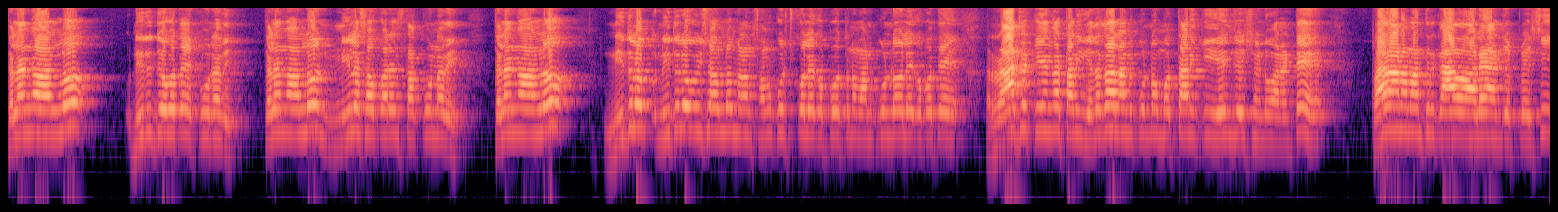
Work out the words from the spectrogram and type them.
తెలంగాణలో నిరుద్యోగత ఎక్కువ ఉన్నది తెలంగాణలో నీళ్ళ సౌకర్యం తక్కువ ఉన్నది తెలంగాణలో నిధుల నిధుల విషయంలో మనం సమకూర్చుకోలేకపోతున్నాం అనుకుండో లేకపోతే రాజకీయంగా తను ఎదగాలనుకుంటో మొత్తానికి ఏం చేసిండు అని అంటే ప్రధానమంత్రి కావాలి అని చెప్పేసి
